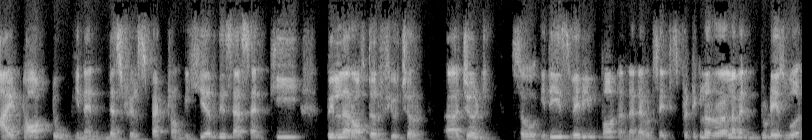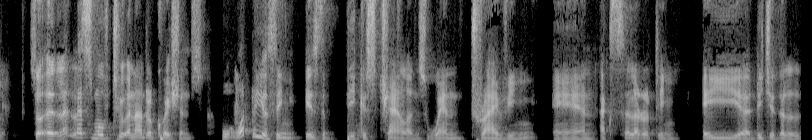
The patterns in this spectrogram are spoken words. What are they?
I talk to in an industrial spectrum, we hear this as a key pillar of their future uh, journey. So it is very important. And I would say it is particularly relevant in today's world. So uh, let, us move to another questions. What do you think is the biggest challenge when driving and accelerating a uh, digital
